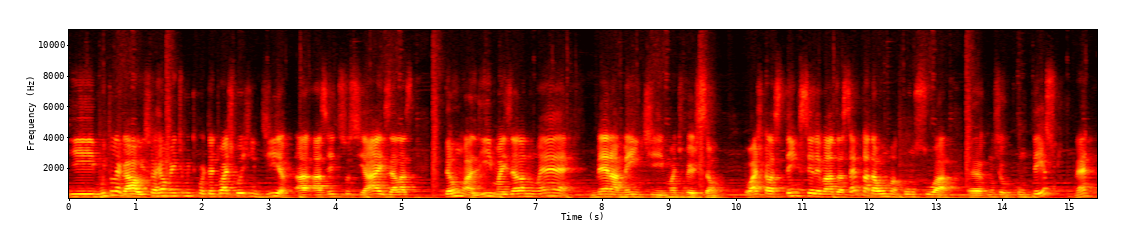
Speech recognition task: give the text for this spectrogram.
E muito legal, isso é realmente muito importante. Eu acho que hoje em dia a, as redes sociais elas estão ali, mas ela não é meramente uma diversão. Eu acho que elas têm que ser levadas a sério, cada uma com sua, é, com seu contexto, né?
